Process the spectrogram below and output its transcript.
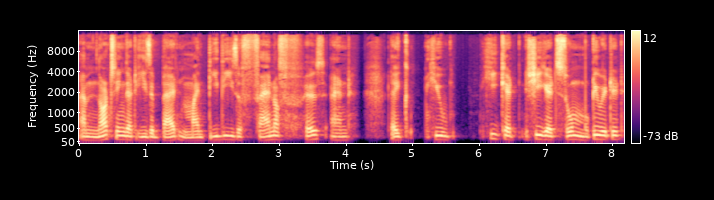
I'm not saying that he's a bad. My Didi is a fan of his, and like he he get she gets so motivated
